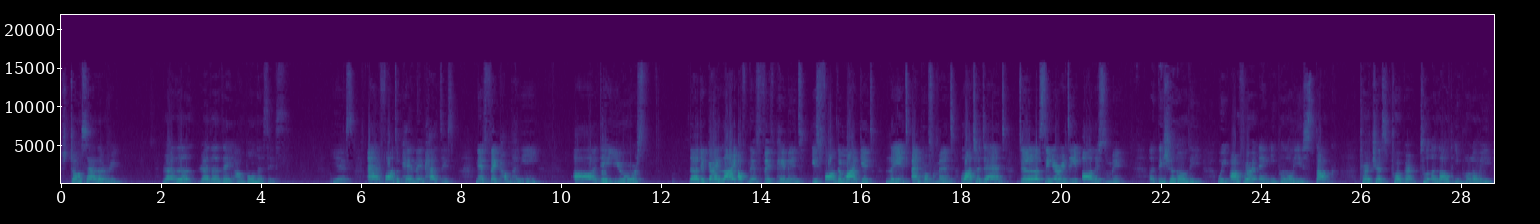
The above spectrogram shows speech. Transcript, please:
strong salary rather, rather than on bonuses. Yes, and for the payment practice, Netflix company, uh, they use the, the guideline of Netflix payment is from the market rate and performance rather than the seniority or resume. Additionally, we offer an employee stock purchase program to allow the employee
